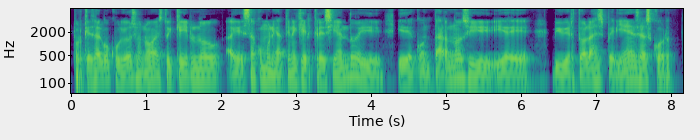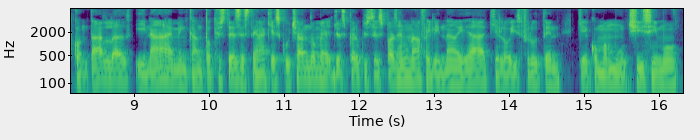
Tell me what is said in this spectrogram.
porque es algo curioso, ¿no? Esto hay que irlo, esta comunidad tiene que ir creciendo y, y de contarnos y, y, de vivir todas las experiencias, contarlas. Y nada, me encantó que ustedes estén aquí escuchándome. Yo espero que ustedes pasen una feliz Navidad, que lo disfruten, que coman muchísimo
